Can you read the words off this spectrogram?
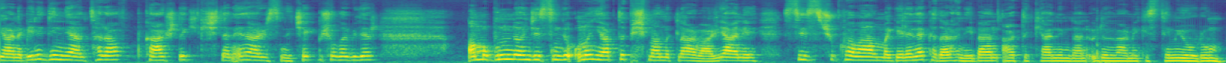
yani beni dinleyen taraf karşıdaki kişiden enerjisini çekmiş olabilir. Ama bunun öncesinde onun yaptığı pişmanlıklar var. Yani siz şu kıvama gelene kadar hani ben artık kendimden ödün vermek istemiyorum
